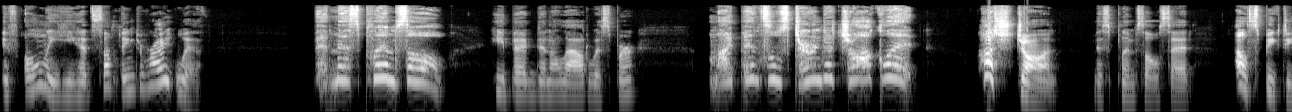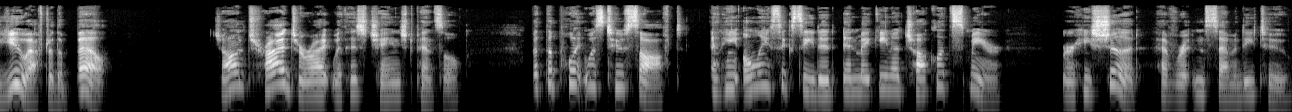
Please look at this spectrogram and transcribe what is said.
if only he had something to write with. But Miss Plimsoll, he begged in a loud whisper, my pencil's turned to chocolate. Hush, John, Miss Plimsoll said. I'll speak to you after the bell. John tried to write with his changed pencil, but the point was too soft, and he only succeeded in making a chocolate smear where he should have written 72.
